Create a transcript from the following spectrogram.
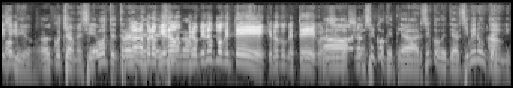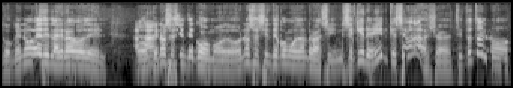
Sí. Obvio. Ah, Escúchame, si a vos te traen. No, no, pero que no, pero que no coquetee, que no coquetee con la situación. no, sin coquetear, sin coquetear. Si viene un ¿No? técnico que no es del agrado de él, o que no se siente cómodo, o no se siente cómodo en Racing, se quiere ir, que se vaya. Si total no,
